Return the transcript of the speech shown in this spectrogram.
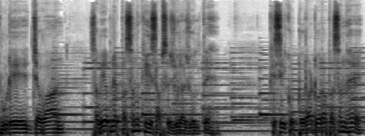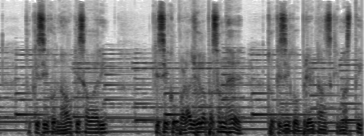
बूढ़े, जवान सभी अपने पसंद के हिसाब से झूला झूलते हैं। किसी को टोरा टोरा पसंद है तो किसी को नाव की सवारी। किसी को बड़ा झूला पसंद है तो किसी को ब्रेक डांस की मस्ती।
